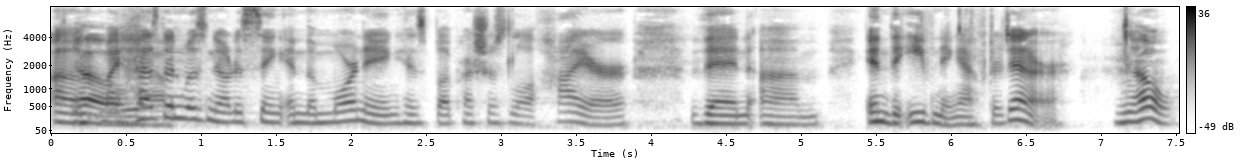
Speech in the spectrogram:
Um, Oh, my yeah. husband was noticing in the morning his blood pressure is a little higher than um, in the evening after dinner no,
